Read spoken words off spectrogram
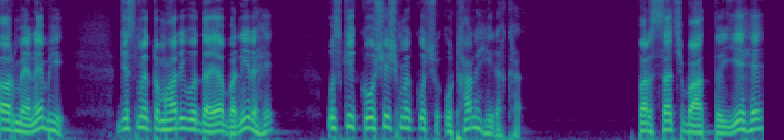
और मैंने भी, जिसमें तुम्हारी वो दया बनी रहे, उसकी कोशिश में कुछ उठा नहीं रखा। पर सच बात तो ये है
